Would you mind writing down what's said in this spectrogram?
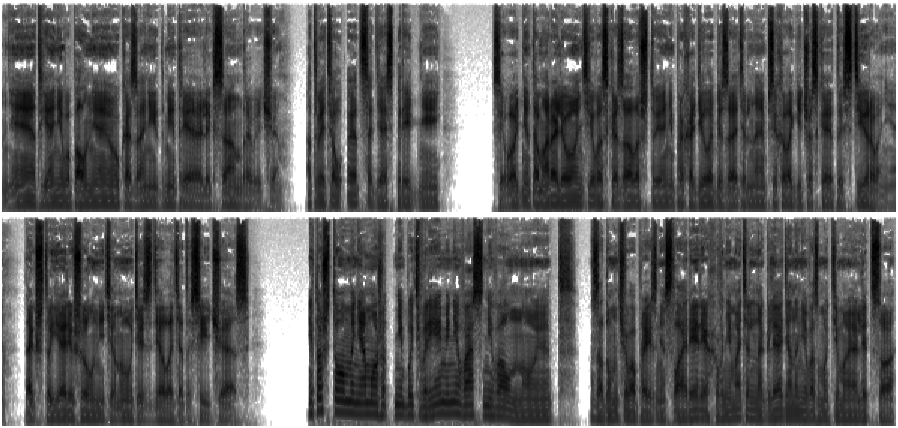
«Нет, я не выполняю указаний Дмитрия Александровича», — ответил Эд, садясь перед ней. «Сегодня Тамара Леонтьева сказала, что я не проходил обязательное психологическое тестирование, так что я решил не тянуть и сделать это сейчас». «И то, что у меня может не быть времени, вас не волнует», — задумчиво произнесла Рерих, внимательно глядя на невозмутимое лицо.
